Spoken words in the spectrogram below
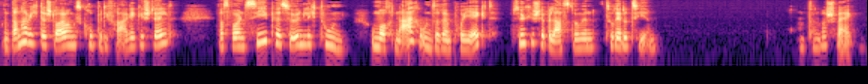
Und dann habe ich der Steuerungsgruppe die Frage gestellt, was wollen Sie persönlich tun, um auch nach unserem Projekt psychische Belastungen zu reduzieren. Und dann war Schweigen.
